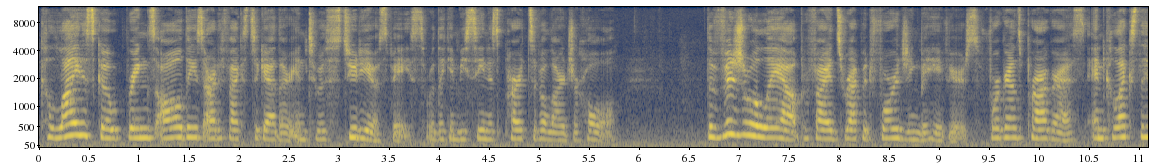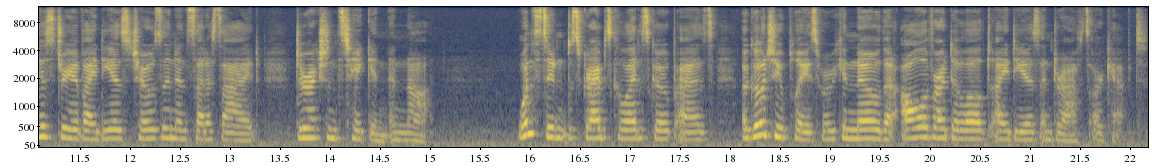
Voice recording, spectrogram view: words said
Kaleidoscope brings all these artifacts together into a studio space where they can be seen as parts of a larger whole. The visual layout provides rapid foraging behaviors, foregrounds progress, and collects the history of ideas chosen and set aside, directions taken and not. One student describes Kaleidoscope as a go to place where we can know that all of our developed ideas and drafts are kept.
